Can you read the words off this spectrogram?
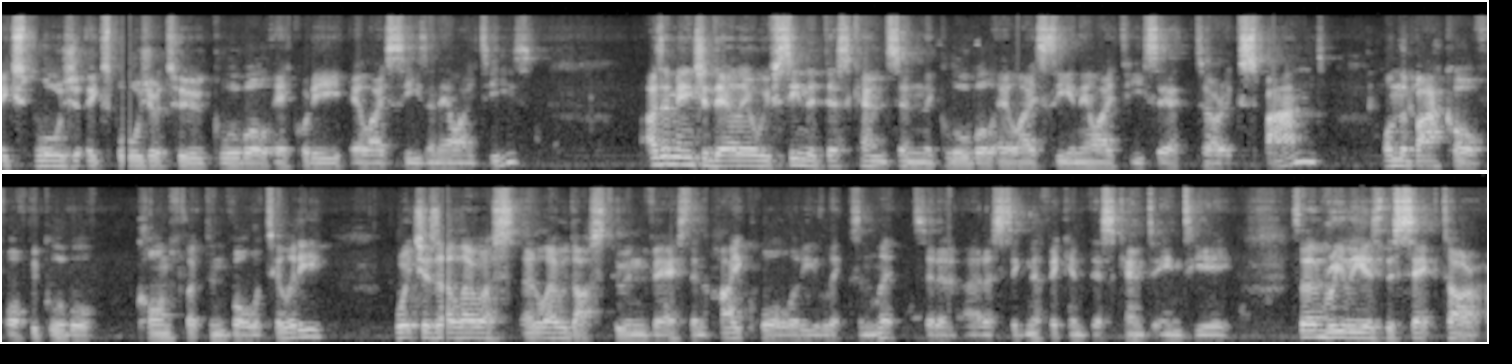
exposure, exposure to global equity LICs and LITs. As I mentioned earlier, we've seen the discounts in the global LIC and LIT sector expand on the back of, of the global conflict and volatility which has allow us, allowed us to invest in high quality LICs and LITs at a, at a significant discount to NTA. So that really is the sector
